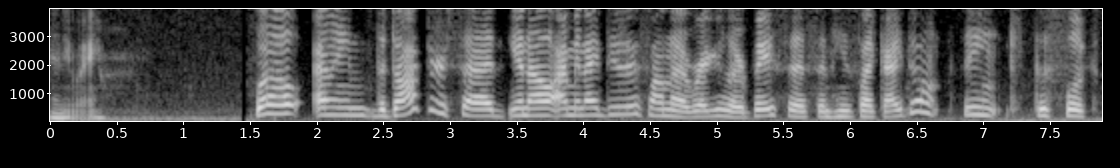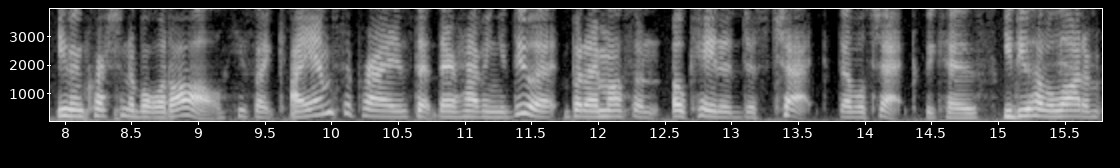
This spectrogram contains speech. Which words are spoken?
anyway. Well, I mean, the doctor said, you know, I mean, I do this on a regular basis, and he's like, I don't think this looks even questionable at all. He's like, I am surprised that they're having you do it, but I'm also okay to just check, double check, because you do have a lot of,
